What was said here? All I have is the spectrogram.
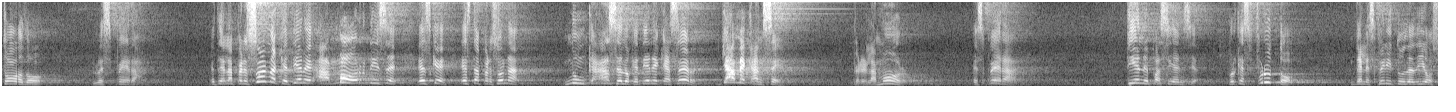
todo lo espera. Entonces la persona que tiene amor dice, es que esta persona nunca hace lo que tiene que hacer. Ya me cansé. Pero el amor espera, tiene paciencia porque es fruto del Espíritu de Dios.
